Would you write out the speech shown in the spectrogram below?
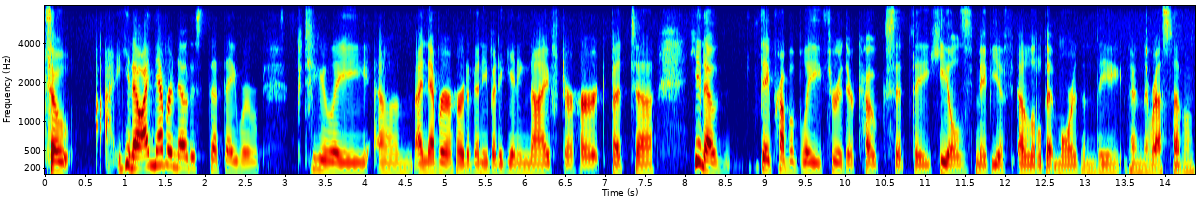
so you know I never noticed that they were particularly um, i never heard of anybody getting knifed or hurt but uh, you know they probably threw their cokes at the heels maybe a, a little bit more than the than the rest of them.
